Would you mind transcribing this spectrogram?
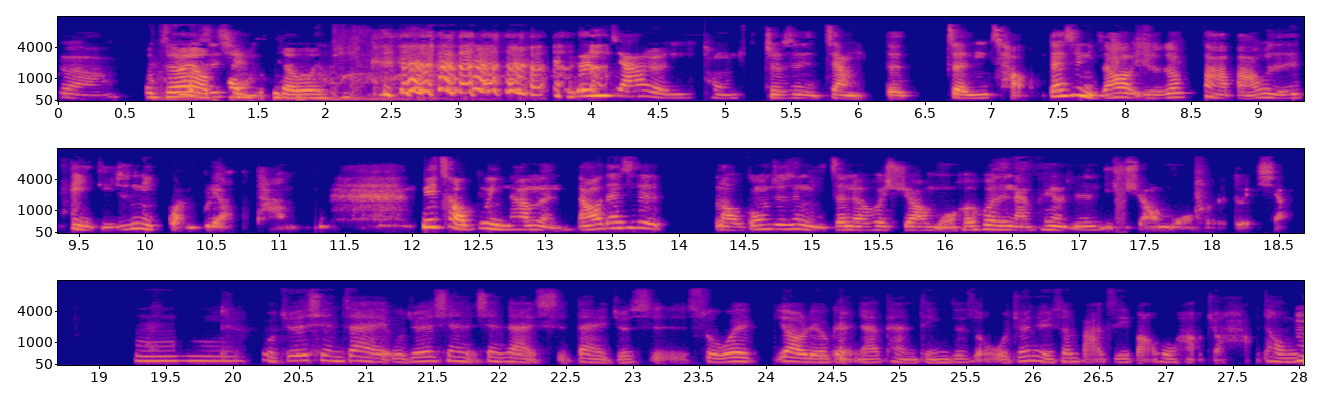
对啊，我只会有前的问题。我跟家人同就是这样的争吵，但是你知道，有时候爸爸或者是弟弟，就是你管不了他们，你吵不赢他们。然后，但是老公就是你真的会需要磨合，或者男朋友就是你需要磨合的对象。嗯，我觉得现在，我觉得现现在时代就是所谓要留给人家探听这种，我觉得女生把自己保护好就好。同居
